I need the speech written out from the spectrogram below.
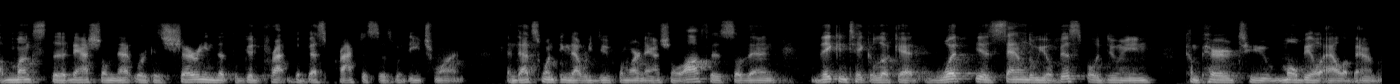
amongst the national network is sharing that the good, pra- the best practices with each one, and that's one thing that we do from our national office. So then they can take a look at what is San Luis Obispo doing compared to Mobile, Alabama.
